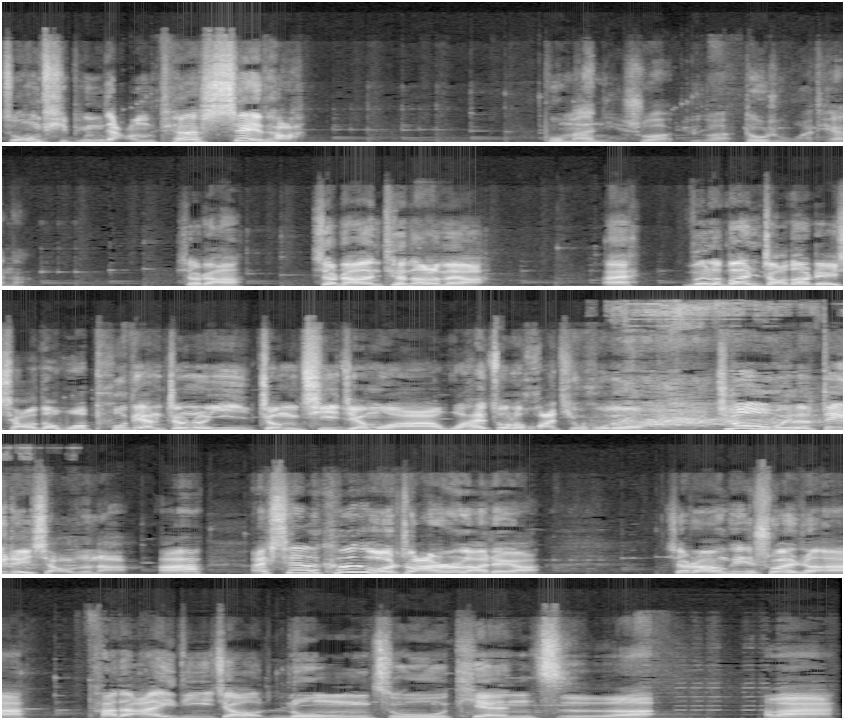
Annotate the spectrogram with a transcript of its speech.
总体评价我们填的 shit。不瞒你说，宇哥都是我填的。校长，校长，你听到了没有？哎，为了帮你找到这小子，我铺垫了整整一整期节目啊，我还做了话题互动，就为了逮这小子呢。啊，哎，现在可给我抓着了。这个校长，我跟你说一声啊，他的 ID 叫龙族天子，好吧？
